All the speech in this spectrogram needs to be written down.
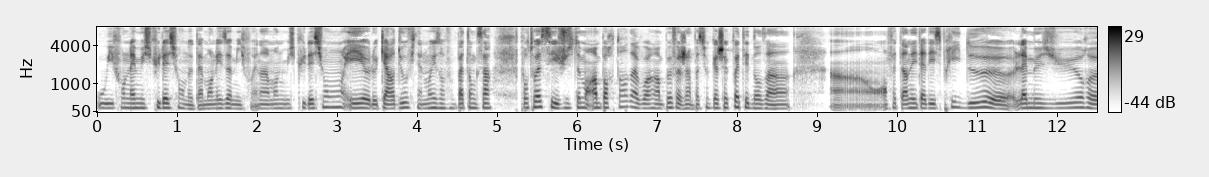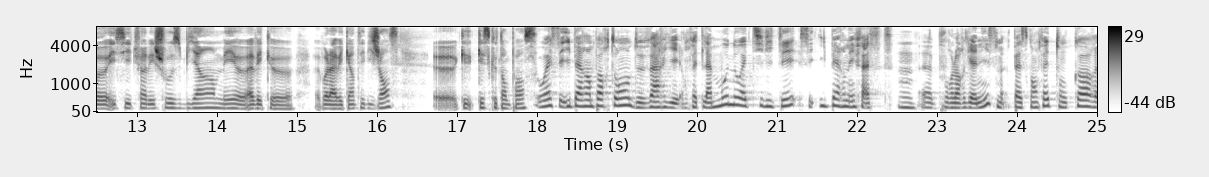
ou ils font de la musculation, notamment les hommes, ils font énormément de musculation et euh, le cardio, finalement, ils en font pas tant que ça. Pour toi, c'est justement important d'avoir un peu. Enfin, j'ai l'impression qu'à chaque fois, tu es dans un, un, en fait, un état d'esprit de la mesure, essayer de faire les choses bien, mais avec, voilà, avec intelligence. Euh, qu'est-ce que t'en penses? Ouais, c'est hyper important de varier. En fait, la monoactivité, c'est hyper néfaste mm. euh, pour l'organisme parce qu'en fait, ton corps,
